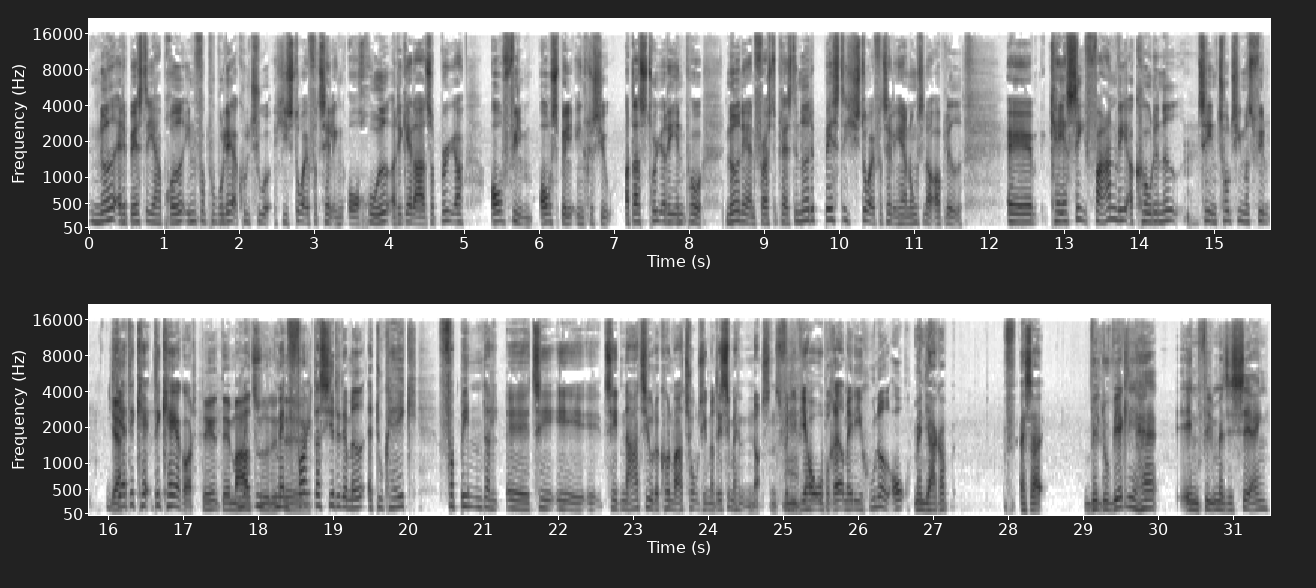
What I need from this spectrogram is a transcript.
noget af det bedste, jeg har prøvet inden for populærkultur, historiefortælling overhovedet, og det gælder altså bøger og film og spil inklusiv. Og der stryger det ind på noget nær en førsteplads. Det er noget af det bedste historiefortælling, jeg nogensinde har oplevet. Øh, kan jeg se faren ved at kode det ned til en to timers film? Ja, Ja. det, kan, det kan jeg godt. Det, det er meget men, tydeligt. Men det, folk, der siger det der med, at du kan ikke forbinde dig øh, til, øh, til et narrativ, der kun var to timer, det er simpelthen nonsens, fordi mm. vi har opereret med det i 100 år. Men Jacob, f- altså, vil du virkelig have en filmatisering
